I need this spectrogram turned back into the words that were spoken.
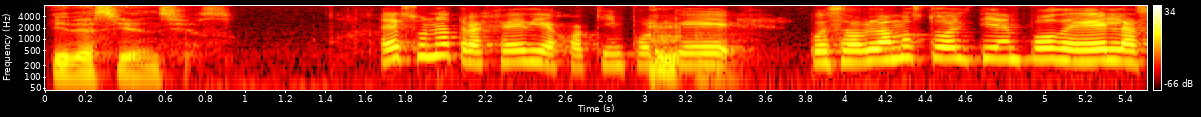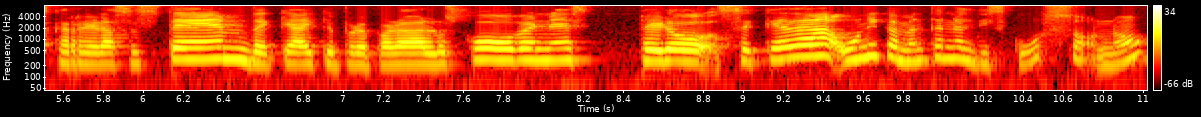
y de ciencias. Es una tragedia, Joaquín, porque pues hablamos todo el tiempo de las carreras STEM, de que hay que preparar a los jóvenes, pero se queda únicamente en el discurso, ¿no?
